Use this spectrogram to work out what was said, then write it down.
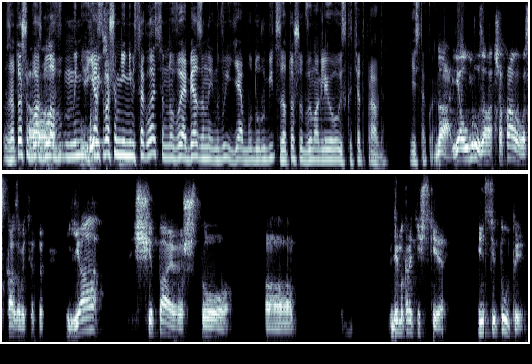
За то, чтобы у вас была... Быть... Я с вашим мнением не согласен, но вы обязаны, вы, я буду рубиться за то, чтобы вы могли его высказать. Это правда. Есть такое. Да, я умру за ваше право высказывать это. Я считаю, что э, демократические институты,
